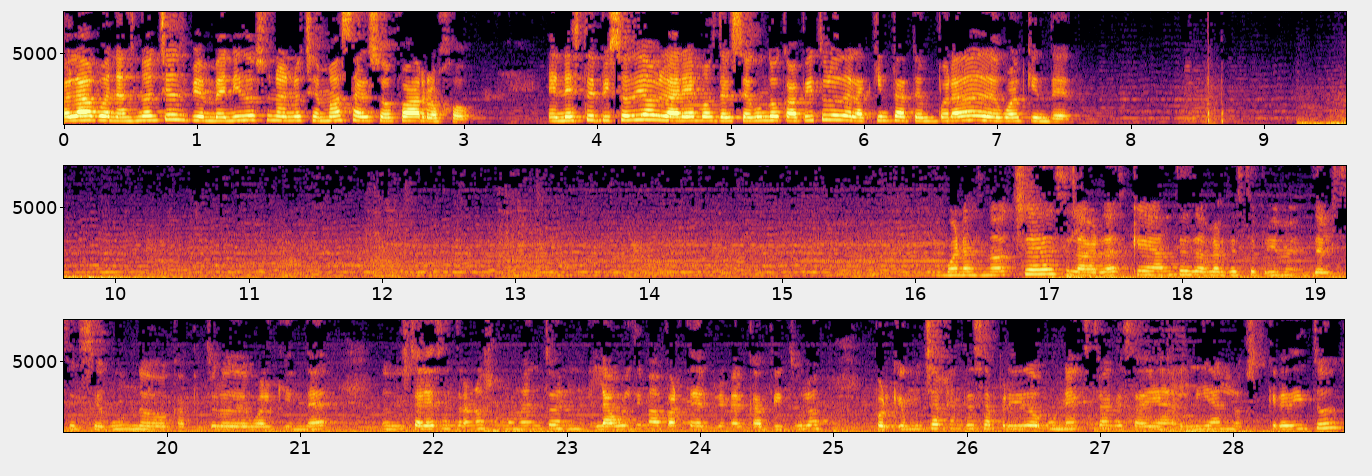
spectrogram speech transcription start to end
Hola, buenas noches, bienvenidos una noche más al Sofá Rojo. En este episodio hablaremos del segundo capítulo de la quinta temporada de The Walking Dead. Buenas noches. La verdad es que antes de hablar de este, primer, de este segundo capítulo de Walking Dead, nos gustaría centrarnos un momento en la última parte del primer capítulo, porque mucha gente se ha perdido un extra que salían los créditos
